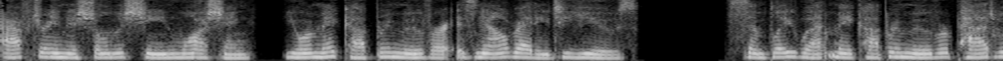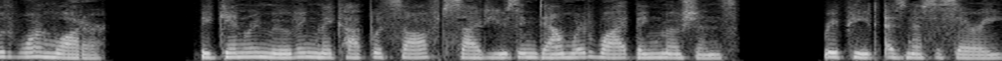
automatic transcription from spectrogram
After initial machine washing, your makeup remover is now ready to use. Simply wet makeup remover pad with warm water. Begin removing makeup with soft side using downward wiping motions. Repeat as necessary.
